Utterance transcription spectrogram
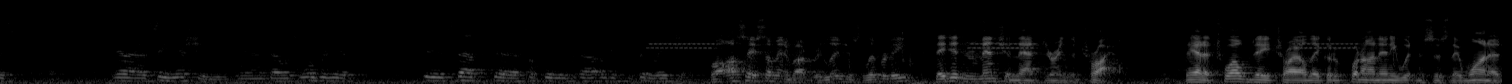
this uh, same issue. And I was wondering if, is that uh, something uh, under consideration? Well, I'll say something about religious liberty. They didn't mention that during the trial. They had a 12-day trial. They could have put on any witnesses they wanted.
